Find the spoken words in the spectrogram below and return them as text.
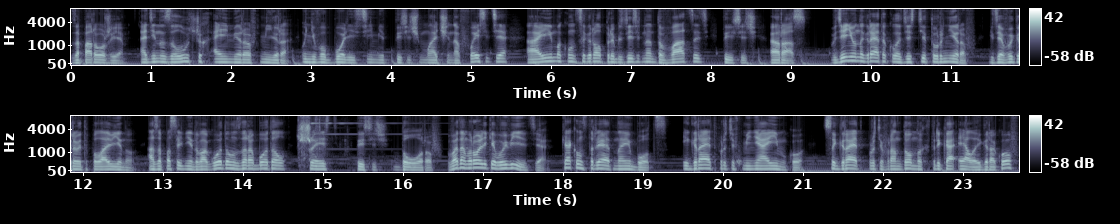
Запорожье. Один из лучших аймеров мира. У него более 7 тысяч матчей на Фейсите, а имок он сыграл приблизительно 20 тысяч раз. В день он играет около 10 турниров, где выигрывает половину, а за последние два года он заработал 6 тысяч долларов. В этом ролике вы видите, как он стреляет на имботс, играет против меня имку, сыграет против рандомных 3К игроков,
